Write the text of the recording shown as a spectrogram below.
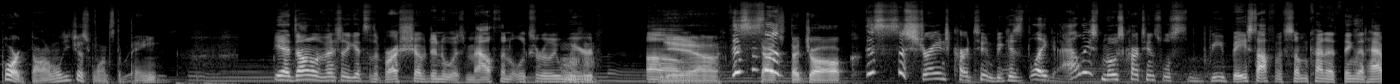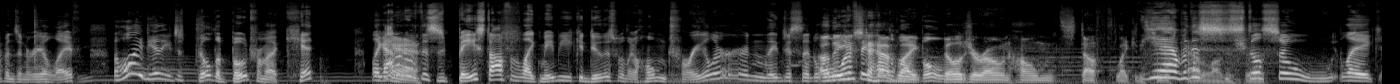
Poor Donald, he just wants to paint. yeah, Donald eventually gets the brush shoved into his mouth, and it looks really weird. Mm-hmm. Um, yeah, This is that's a the joke. this is a strange cartoon because like at least most cartoons will be based off of some kind of thing that happens in real life. The whole idea that you just build a boat from a kit. Like I don't know if this is based off of like maybe you could do this with like a home trailer, and they just said, well, Oh, they used to they built have like boat? build your own home stuff, like in Yeah, but this is still shit. so like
